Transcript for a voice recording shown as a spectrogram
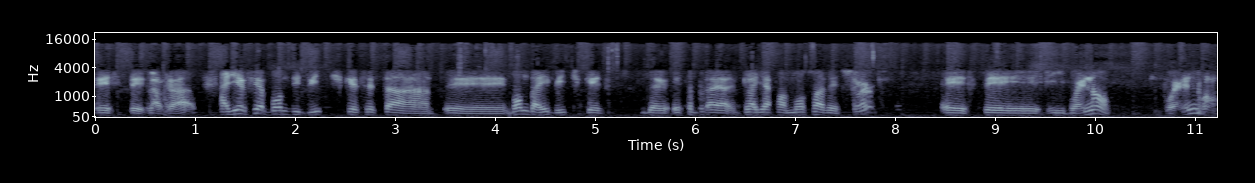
este, la verdad. Ayer fui a Bondi Beach, que es esta, eh, Bondi Beach, que es de esta playa, playa famosa de surf, este, y bueno, bueno,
